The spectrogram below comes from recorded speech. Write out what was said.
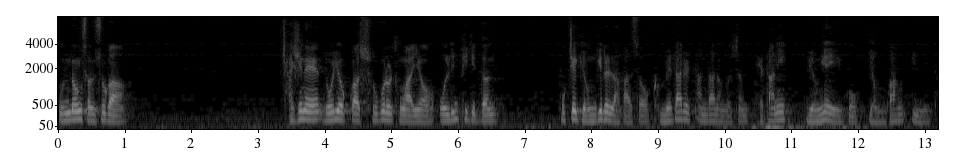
운동선수가 자신의 노력과 수고를 통하여 올림픽이든 국제 경기를 나가서 금메달을 딴다는 것은 대단히 명예이고 영광입니다.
